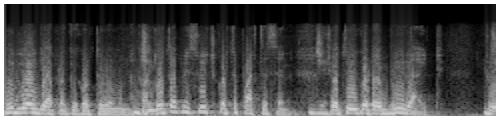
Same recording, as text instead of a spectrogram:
হইলেও যে আপনাকে করতে হবে এমন না। কারণ যেহেতু আপনি সুইচ করতে পারতেছেন। সেহেতু you got every right to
